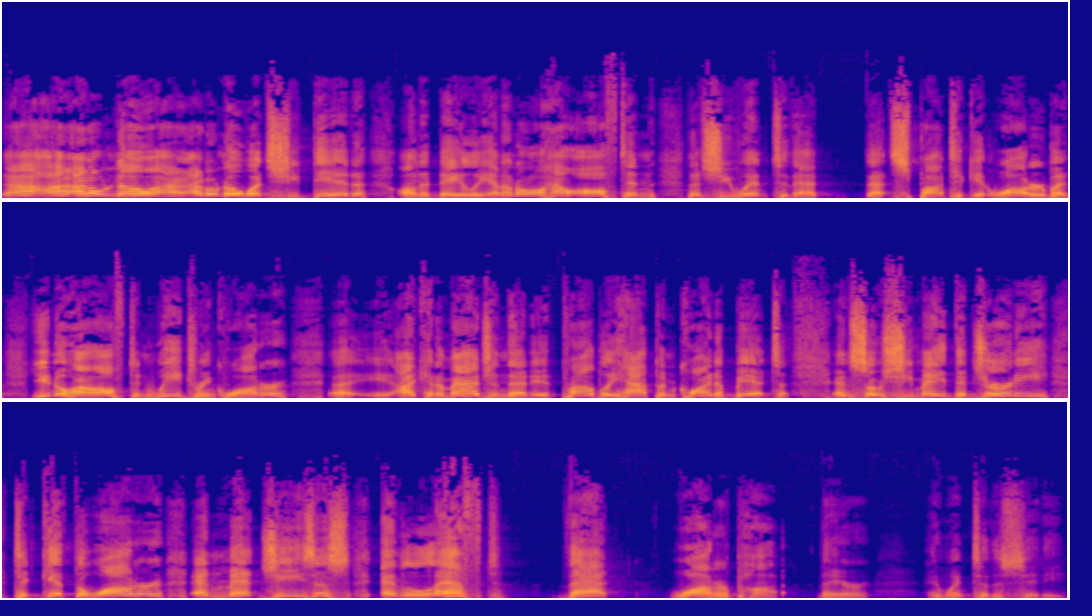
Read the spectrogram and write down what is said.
Now, I, I don't know. I, I don't know what she did on a daily, and I don't know how often that she went to that that spot to get water, but you know how often we drink water. Uh, I can imagine that it probably happened quite a bit. And so she made the journey to get the water and met Jesus and left that water pot there and went to the city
